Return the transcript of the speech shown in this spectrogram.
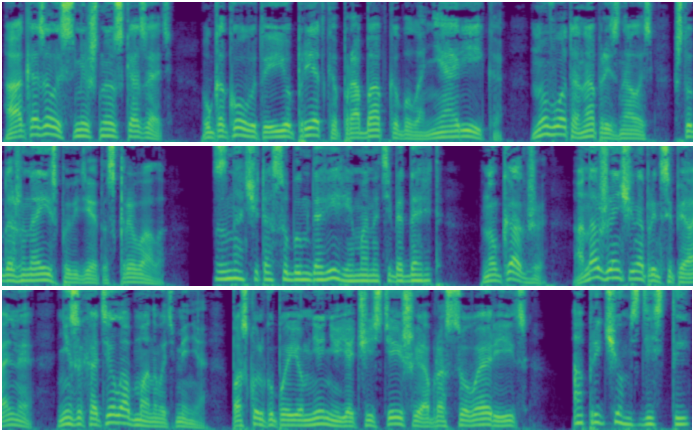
А оказалось смешно сказать. У какого-то ее предка прабабка была не арийка. Ну вот, она призналась, что даже на исповеди это скрывала. «Значит, особым доверием она тебя дарит?» «Ну как же, она женщина принципиальная, не захотела обманывать меня, поскольку, по ее мнению, я чистейший образцовый ариец». «А при чем здесь ты?»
